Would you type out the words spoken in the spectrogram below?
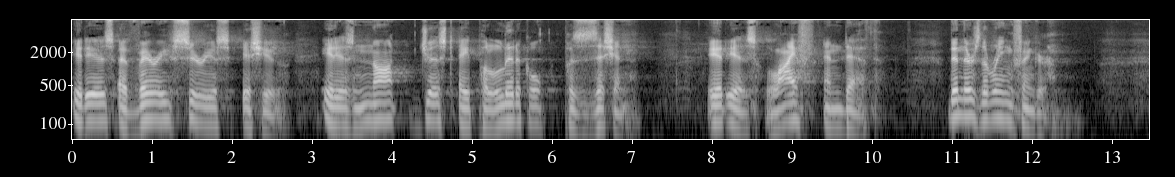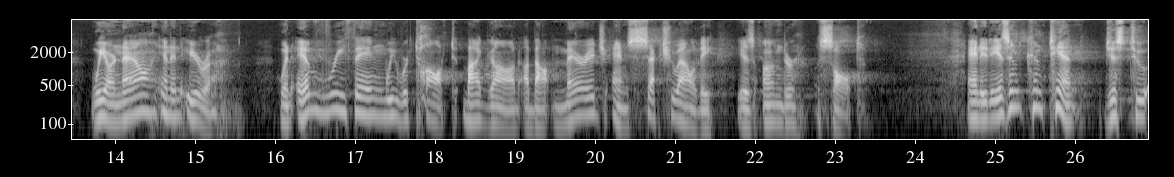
It is a very serious issue. It is not just a political position, it is life and death. Then there's the ring finger. We are now in an era when everything we were taught by God about marriage and sexuality is under assault. And it isn't content just to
